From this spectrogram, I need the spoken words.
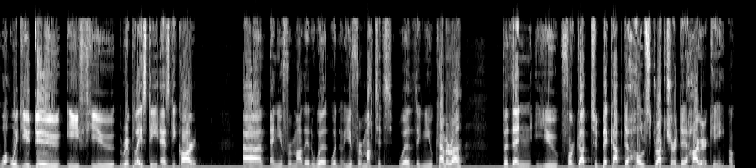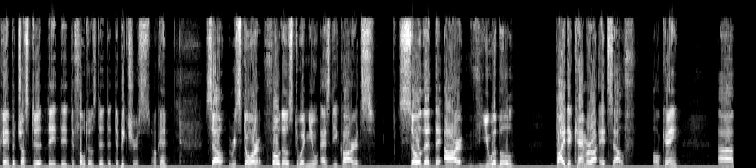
what would you do if you replace the SD card um, and you formatted with, with you formatted with the new camera, but then you forgot to back up the whole structure, the hierarchy, okay? But just the the, the, the photos, the, the the pictures, okay? So restore photos to a new SD cards so that they are viewable by the camera itself, okay? Uh,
